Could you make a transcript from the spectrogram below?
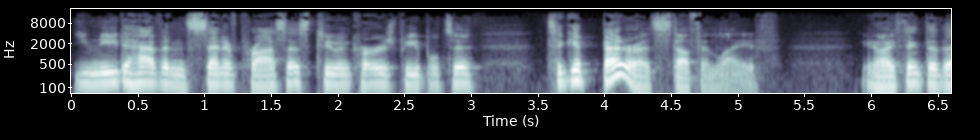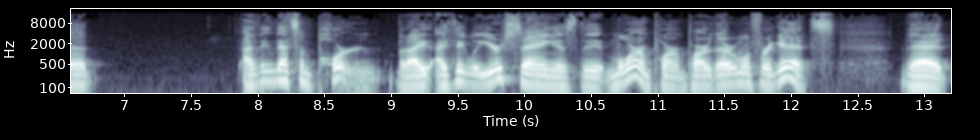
you need to have an incentive process to encourage people to to get better at stuff in life. You know, I think that that I think that's important. But I, I think what you're saying is the more important part that everyone forgets that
